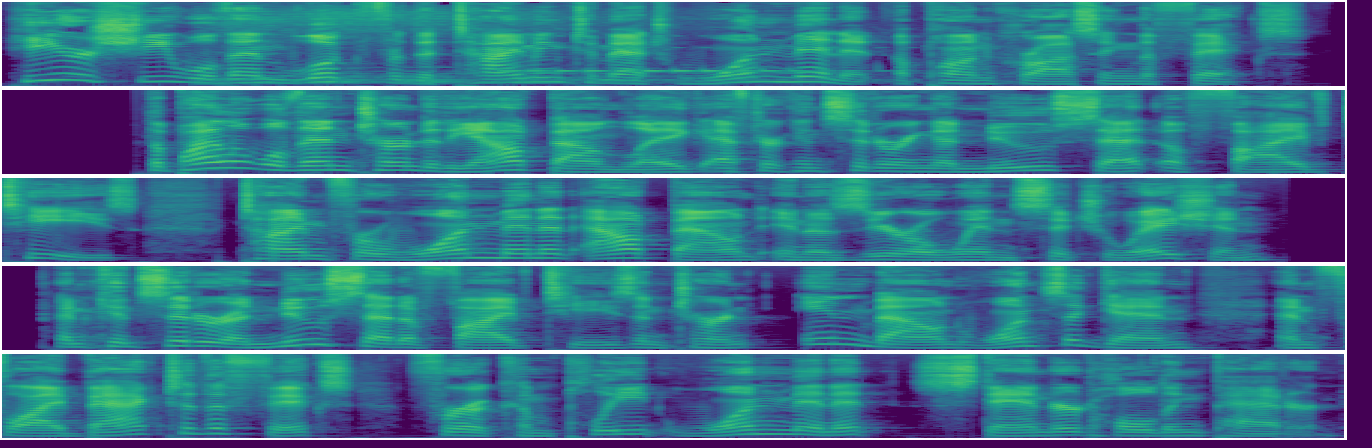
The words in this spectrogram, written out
he or she will then look for the timing to match one minute upon crossing the fix. The pilot will then turn to the outbound leg after considering a new set of 5 Ts, time for 1 minute outbound in a zero wind situation, and consider a new set of 5 Ts and turn inbound once again and fly back to the fix for a complete 1 minute standard holding pattern.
